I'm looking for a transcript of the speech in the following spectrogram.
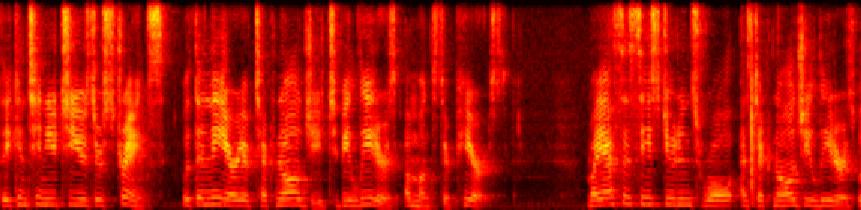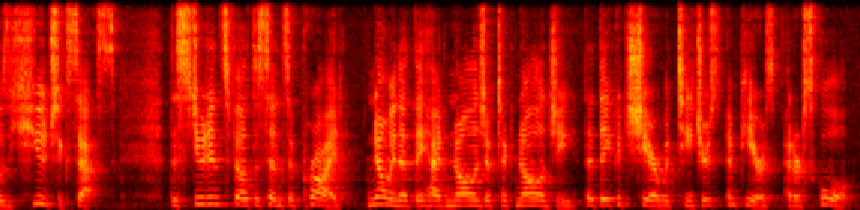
They continued to use their strengths within the area of technology to be leaders amongst their peers. My SSC students' role as technology leaders was a huge success. The students felt a sense of pride knowing that they had knowledge of technology that they could share with teachers and peers at our school.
